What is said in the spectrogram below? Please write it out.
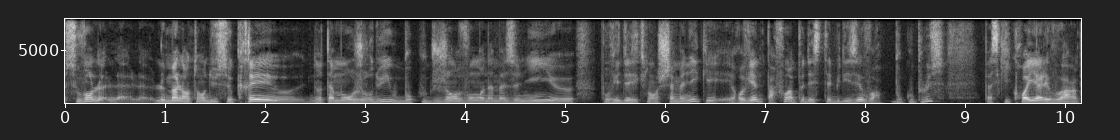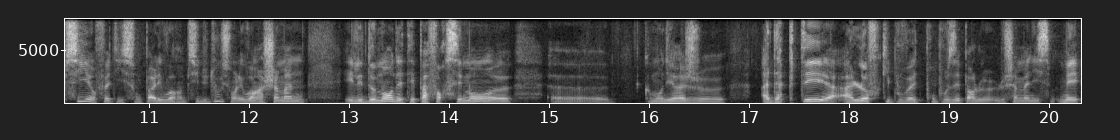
souvent, le, malentendu se crée, euh, notamment aujourd'hui, où beaucoup de gens vont en Amazonie euh, pour vivre des expériences chamaniques et, reviennent parfois un peu déstabilisés, voire beaucoup plus, parce qu'ils croyaient aller voir un psy. En fait, ils ne sont pas allés voir un psy du tout, ils sont allés voir un chaman. Et les demandes n'étaient pas forcément, comment dirais-je, adapté à, l'offre qui pouvait être proposée par le, chamanisme. Mais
